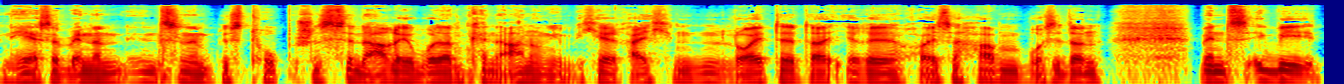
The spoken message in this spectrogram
nee, also wenn dann in so einem dystopischen Szenario, wo dann, keine Ahnung, irgendwelche reichen Leute da ihre Häuser haben, wo sie dann, wenn es irgendwie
